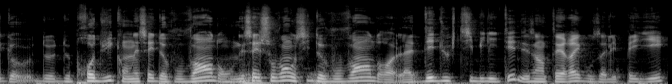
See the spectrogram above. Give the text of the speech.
de, de produits qu'on essaye de vous vendre. On essaye souvent aussi de vous vendre la déductibilité des intérêts que vous allez payer.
